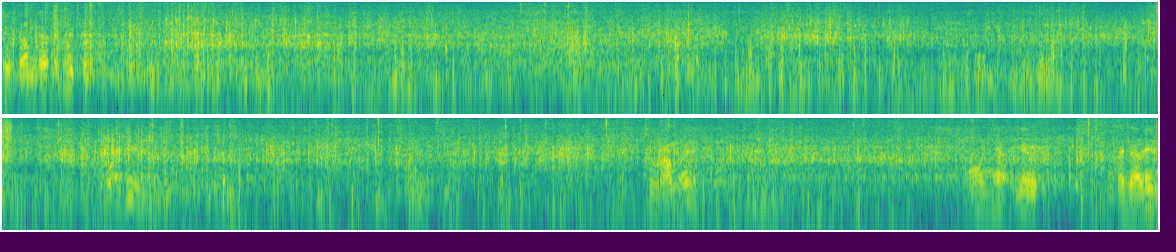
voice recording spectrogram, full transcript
Curam ya. Curam eh. Nya, iya. Pedalin.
